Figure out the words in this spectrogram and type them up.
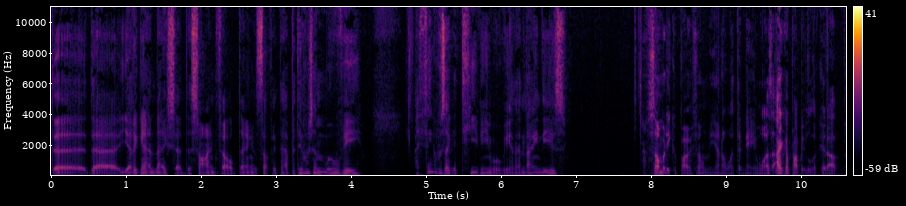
the the yet again I said the Seinfeld thing and stuff like that. But there was a movie, I think it was like a TV movie in the '90s. Somebody could probably fill me in on what the name was. I could probably look it up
